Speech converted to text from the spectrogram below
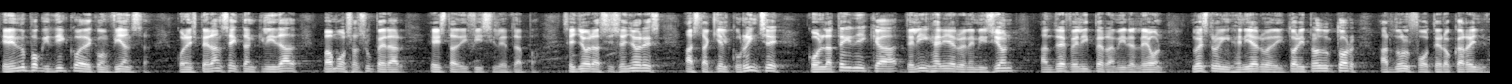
teniendo un poquitico de confianza, con esperanza y tranquilidad, vamos a superar esta difícil etapa. Señoras y señores, hasta aquí el currinche con la técnica del ingeniero en emisión, Andrés Felipe Ramírez León, nuestro ingeniero, editor y productor, Arnulfo Otero Carreño.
